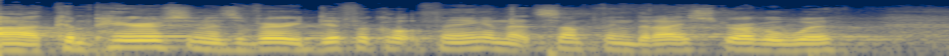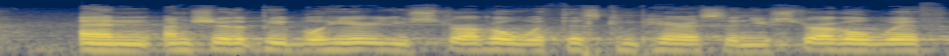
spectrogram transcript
Uh, comparison is a very difficult thing, and that's something that I struggle with. And I'm sure that people here, you struggle with this comparison. You struggle with,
